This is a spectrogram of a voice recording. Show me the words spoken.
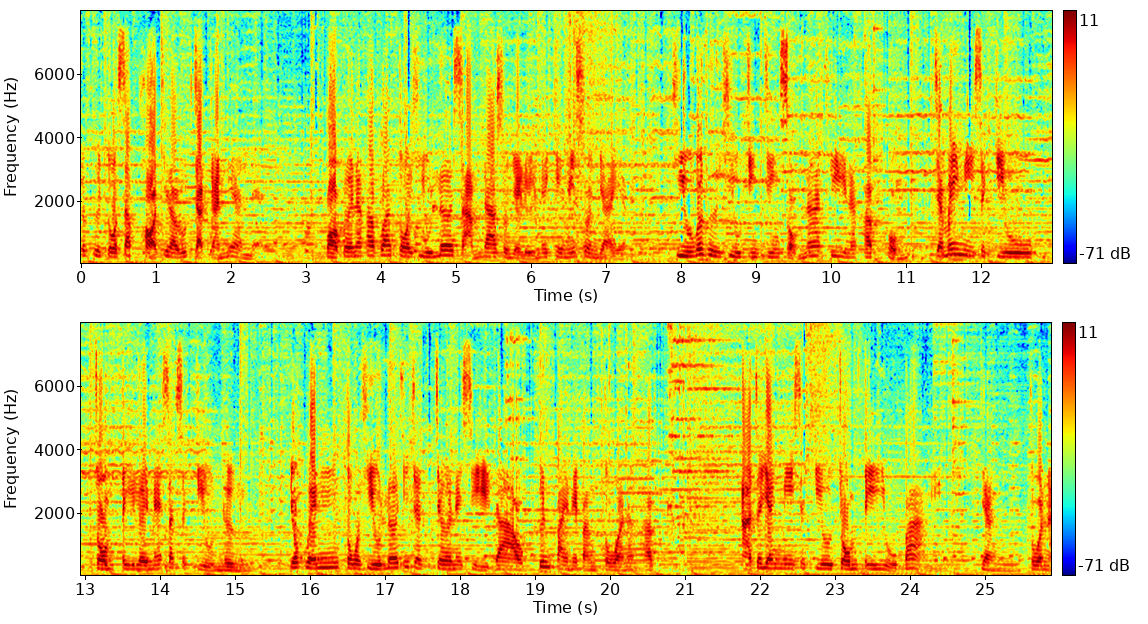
ก็คือตัวซับพอร์ตที่เรารู้จักกันเนี่ยแหละ บอกเลยนะครับว่าตัวฮิลเลอร์3ดาวส่วนใหญ่หรือในเกมนี้ส่วนใหญ่อะฮิลก็คือฮิลจริงๆ สมหน้าที่นะครับ ผมจะไม่มีสกิลโจมตีเลยแม้สักสกิลหนึ่งยกเว้นตัวฮิลเลอร์ที่จะเจอใน 4 ดาวขึ้นไปในบางตัวนะครับ อาจจะยังมีสกิลโจมตีอยู่บ้าง อย่างตัวไหน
